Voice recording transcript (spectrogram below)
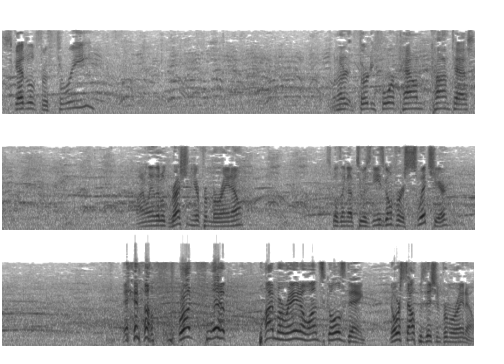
scheduled for three. 134 pound contest. Finally, a little aggression here from Moreno. Skulling up to his knees, going for a switch here. And a front flip by Moreno on Scolesdang. North south position for Moreno.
